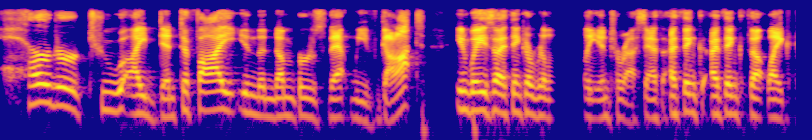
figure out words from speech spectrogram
harder to identify in the numbers that we've got in ways that I think are really interesting. I, th- I think I think that like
